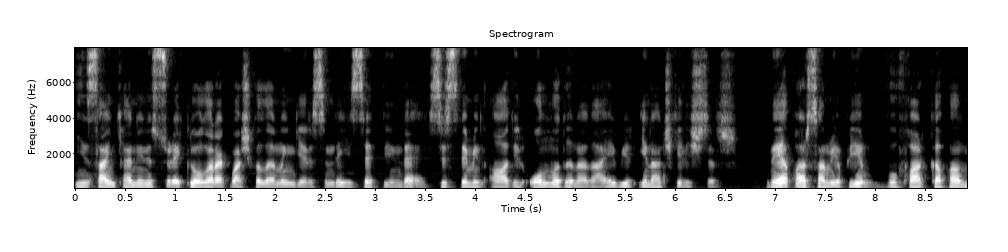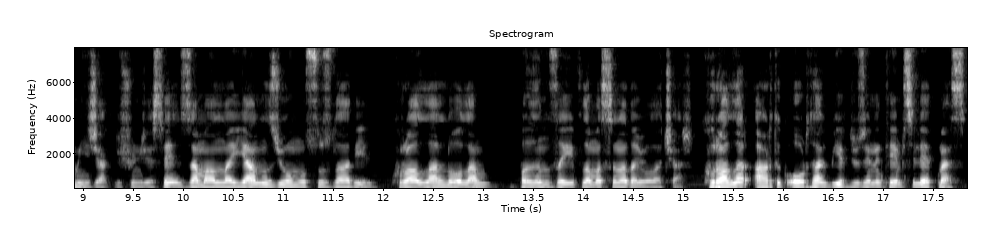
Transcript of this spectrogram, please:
İnsan kendini sürekli olarak başkalarının gerisinde hissettiğinde sistemin adil olmadığına dair bir inanç geliştirir. Ne yaparsam yapayım bu fark kapanmayacak düşüncesi zamanla yalnızca umutsuzluğa değil, kurallarla olan bağın zayıflamasına da yol açar. Kurallar artık ortak bir düzeni temsil etmez.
